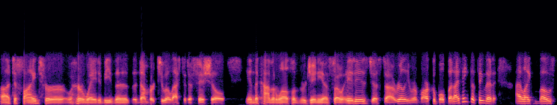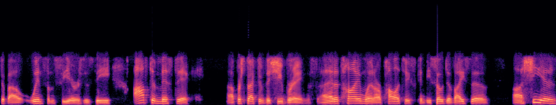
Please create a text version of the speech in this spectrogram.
uh, to find her her way to be the the number two elected official in the Commonwealth of Virginia. So it is just uh, really remarkable. But I think the thing that I like most about Winsome Sears is the optimistic uh, perspective that she brings. Uh, at a time when our politics can be so divisive, uh, she is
